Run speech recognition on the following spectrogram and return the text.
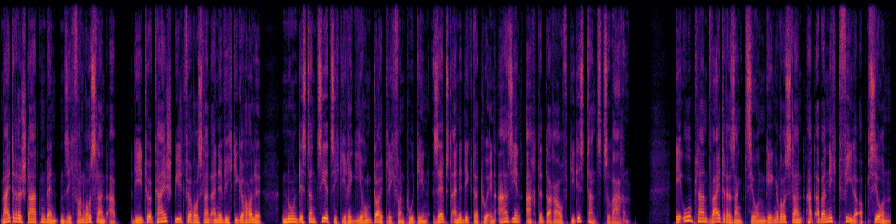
Weitere Staaten wenden sich von Russland ab. Die Türkei spielt für Russland eine wichtige Rolle. Nun distanziert sich die Regierung deutlich von Putin. Selbst eine Diktatur in Asien achtet darauf, die Distanz zu wahren. EU plant weitere Sanktionen gegen Russland, hat aber nicht viele Optionen.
